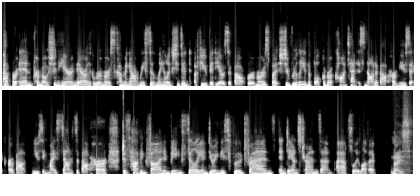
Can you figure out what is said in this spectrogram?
pepper in promotion here and there, like rumors coming out recently. Like she did a few videos about rumors, but she really, the bulk of her content is not about her music or about using my sound. It's about her just having fun and being silly and doing these food trends and dance trends. And I absolutely love it. Nice.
